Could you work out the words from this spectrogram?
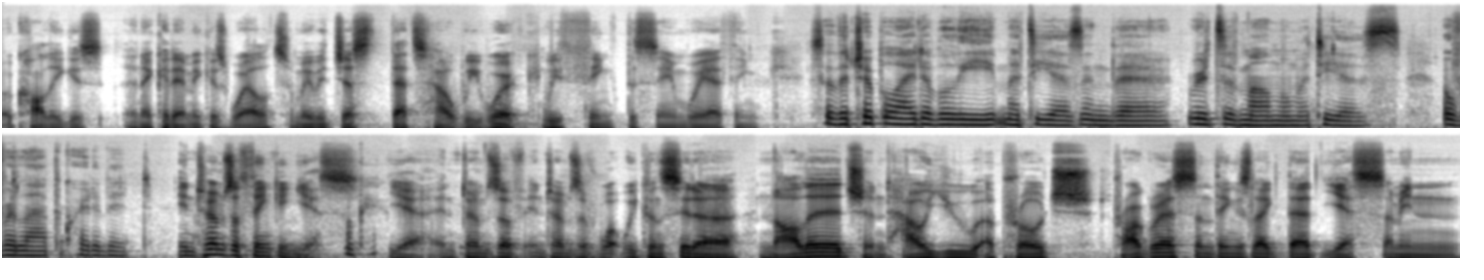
a colleague is an academic as well, so maybe just that's how we work. We think the same way I think. So the triple IEE Matthias and the roots of Malmo Matthias overlap quite a bit. In terms of thinking, yes. Okay. Yeah. In terms of in terms of what we consider knowledge and how you approach progress and things like that, yes. I mean,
